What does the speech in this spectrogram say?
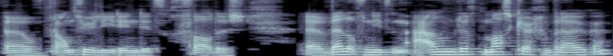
uh, of brandweerlieden in dit geval dus, uh, wel of niet een ademluchtmasker gebruiken.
